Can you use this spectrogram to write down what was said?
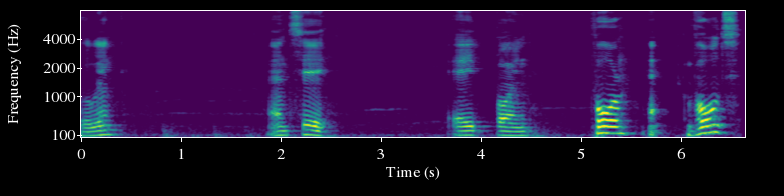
Pulling. And see 8.4 eh, volts.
